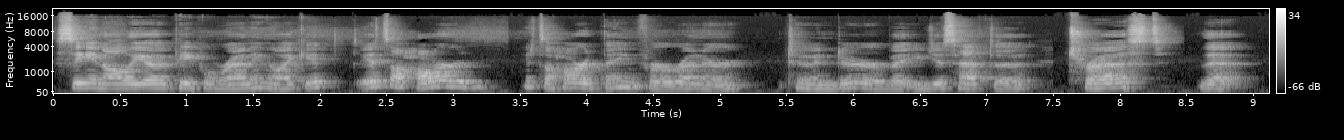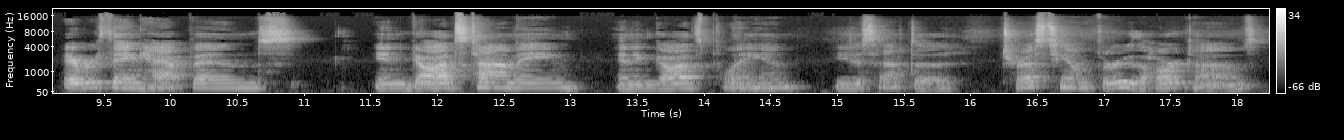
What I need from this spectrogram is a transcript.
seeing all the other people running. Like it, it's a hard, it's a hard thing for a runner to endure, but you just have to trust that everything happens in God's timing and in God's plan. You just have to trust Him through the hard times.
